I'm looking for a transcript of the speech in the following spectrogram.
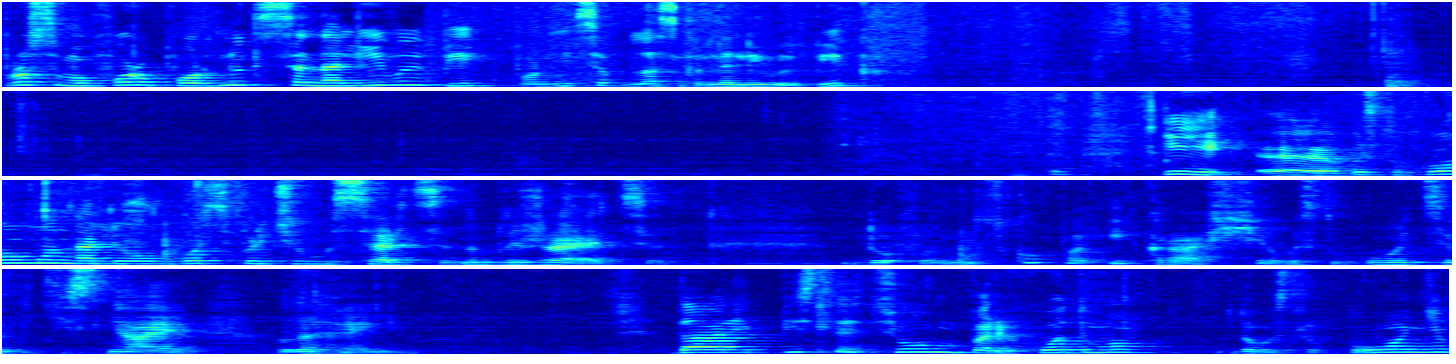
просимо фору повернутися на лівий бік. Поверніться, будь ласка, на лівий бік. І е, вислуховуємо на лівому боці, причому серце наближається до фоноскопа і краще вислуховується, витісняє легені. Далі, після цього ми переходимо до вислуховування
